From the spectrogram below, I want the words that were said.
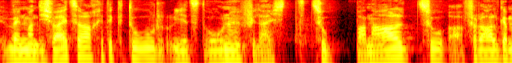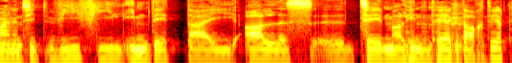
Wenn man die Schweizer Architektur jetzt ohne vielleicht zu banal zu verallgemeinern sieht, wie viel im Detail alles äh, zehnmal hin und her gedacht wird.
